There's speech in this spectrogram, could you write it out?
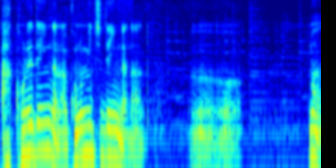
あこれでいいんだなこの道でいいんだなとまあ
